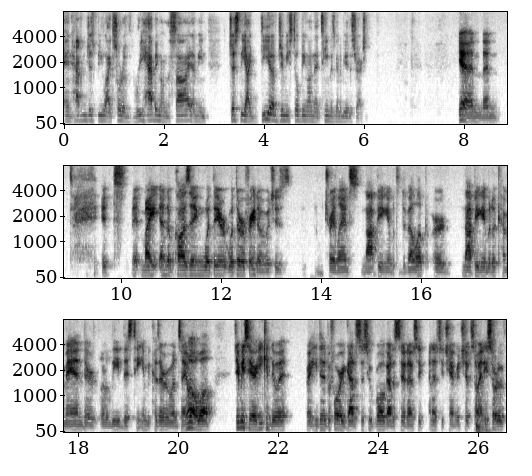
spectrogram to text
and have him just be like sort of rehabbing on the side, I mean, just the idea of Jimmy still being on that team is going to be a distraction. Yeah, and then it it might end up causing what they're what they're afraid of, which is Trey Lance not being able to develop or not being able to command or, or lead this team because everyone's saying, "Oh well, Jimmy's here, he can do it." Right? He did it before. He got us to Super Bowl, got us to an NFC, NFC Championship. So any sort of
